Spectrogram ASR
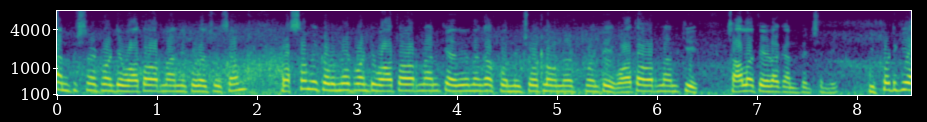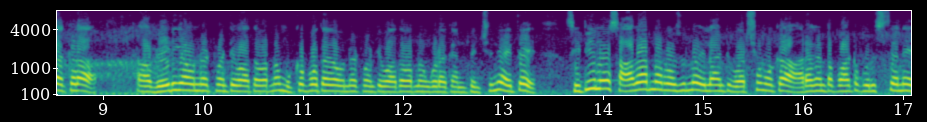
కనిపించినటువంటి వాతావరణాన్ని కూడా చూసాం ప్రస్తుతం ఇక్కడ ఉన్నటువంటి వాతావరణానికి అదేవిధంగా కొన్ని చోట్ల ఉన్నటువంటి వాతావరణానికి చాలా తేడా కనిపించింది. ఇప్పటికీ అక్కడ వేడిగా ఉన్నటువంటి వాతావరణం ముక్కపోతగా ఉన్నటువంటి వాతావరణం కూడా కనిపించింది. అయితే సిటీలో సాధారణ రోజుల్లో ఇలాంటి వర్షం ఒక అరగంట పాటు కురిస్తేనే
